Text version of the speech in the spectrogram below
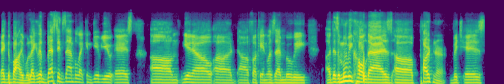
like the Bollywood. Like the best example I can give you is um, you know, uh, uh fucking what's that movie? Uh, there's a movie called as uh, Partner, which is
